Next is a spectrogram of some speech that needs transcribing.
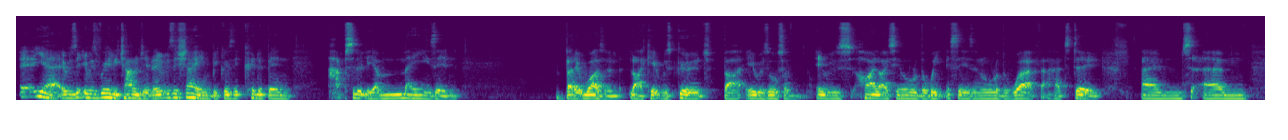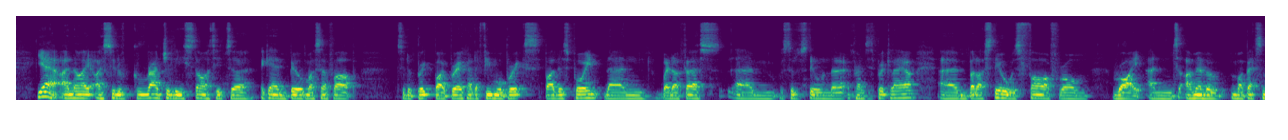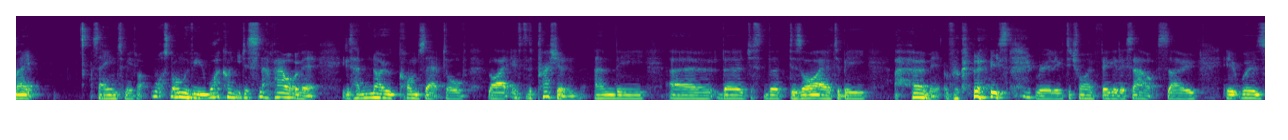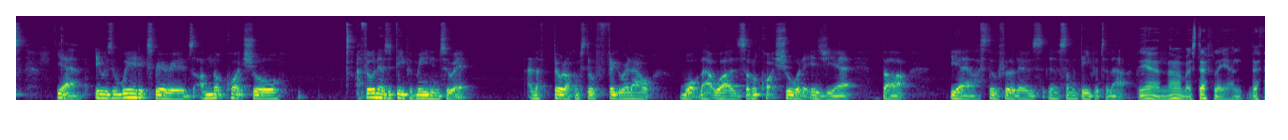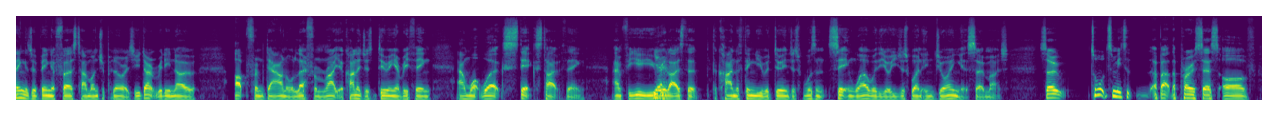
It, uh, yeah, it was. It was really challenging, and it was a shame because it could have been absolutely amazing but it wasn't like it was good but it was also it was highlighting all of the weaknesses and all of the work that i had to do and um, yeah and I, I sort of gradually started to again build myself up sort of brick by brick I had a few more bricks by this point than when i first um, was sort of still in the apprentice bricklayer. Um, but i still was far from right. And i remember my best mate saying to me like what's wrong with you? Why can't you just snap out of it? He just had no concept of like it's the depression and the uh, the just the desire to be a hermit a recluse really to try and figure this out. So it was yeah it was a weird experience i'm not quite sure i feel there's a deeper meaning to it and i feel like i'm still figuring out what that was i'm not quite sure what it is yet but yeah, I still feel there's there's something deeper to that. Yeah, no, most definitely. And the thing is with being a first time entrepreneur is you don't really know up from down or left from right. You're kind of just doing everything and what works sticks type thing. And for you, you yeah. realized that the kind of thing you were doing just wasn't sitting well with you, or you just weren't enjoying it so much. So, talk to me to, about the process of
